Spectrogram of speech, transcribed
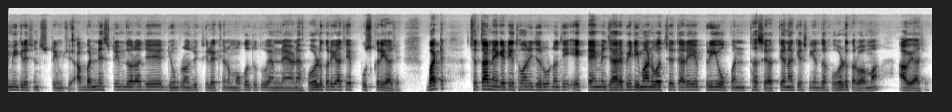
ઇમિગ્રેશન સ્ટ્રીમ છે. આ બંને સ્ટ્રીમ દ્વારા જે ન્યૂ બ્રોન્ઝવિક સિલેક્શનો મોકલતું હતું, એમને એણે હોલ્ડ કર્યા છે પુશ કર્યા છે. બટ છતાં નેગેટિવ થવાની જરૂર નથી. એક ટાઈમે જ્યારે બી ડિમાન્ડ વધશે, ત્યારે એ પ્રી ઓપન થશે. અત્યારના કેસની અંદર હોલ્ડ કરવામાં આવ્યા છે.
